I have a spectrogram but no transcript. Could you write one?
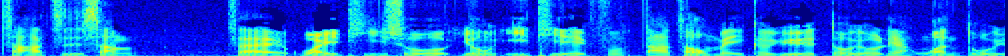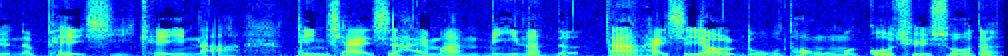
杂志上在 YT 说，用 ETF 打造每个月都有两万多元的配息可以拿，听起来是还蛮迷人的，但还是要如同我们过去说的，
